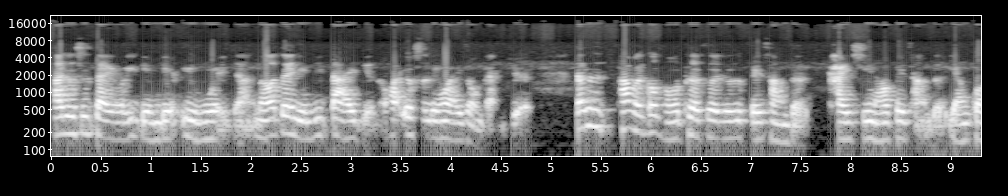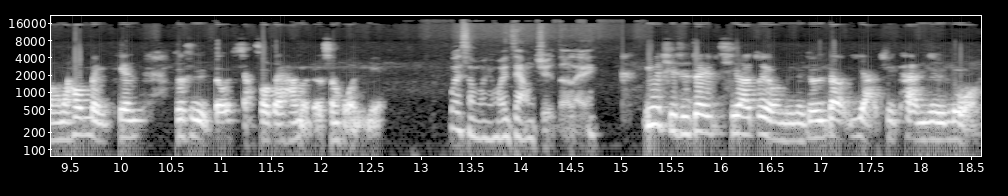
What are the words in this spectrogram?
它就是带有一点点韵味这样。然后再年纪大一点的话，又是另外一种感觉。但是他们共同的特色就是非常的开心，然后非常的阳光，然后每天就是都享受在他们的生活里面。为什么你会这样觉得嘞？因为其实，在希腊最有名的就是到伊雅去看日落。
